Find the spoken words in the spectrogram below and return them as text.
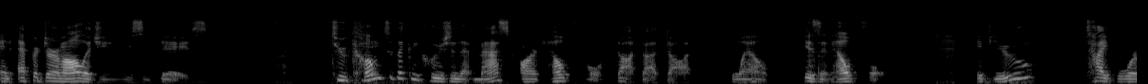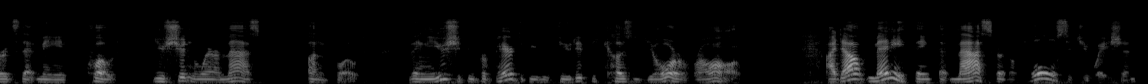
and epidermology in recent days. To come to the conclusion that masks aren't helpful, dot dot dot, well, isn't helpful. If you type words that mean, quote, you shouldn't wear a mask, unquote, then you should be prepared to be refuted because you're wrong. I doubt many think that masks are the whole situation,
